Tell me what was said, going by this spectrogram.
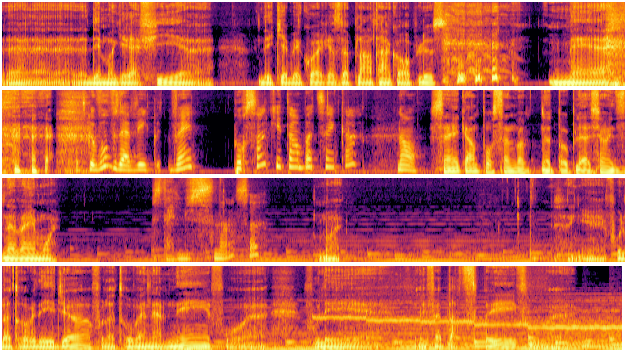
la, la- la démographie euh, des Québécois risque de planter encore plus. Mais Parce que vous, vous avez 20 qui est en bas de 5 ans? Non. 50% de notre- population est 19 ans et moins. C'est hallucinant, ça. Ouais. Il faut leur trouver des jobs, il faut leur trouver un avenir, il faut, euh, faut, les, faut les faire participer, il faut... euh,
